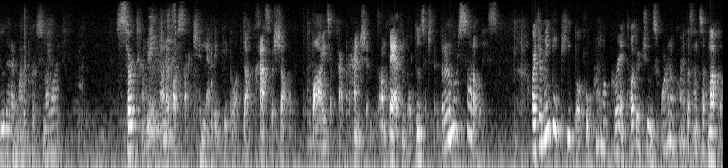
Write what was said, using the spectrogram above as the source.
do that in my personal life? Certainly, none of us are kidnapping people, abduct, chas v'shalom, defies our comprehension. It's unfathomable to do such things. But in a more subtle ways, are there maybe people who I don't grant, other Jews who I don't grant a sense of makom?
